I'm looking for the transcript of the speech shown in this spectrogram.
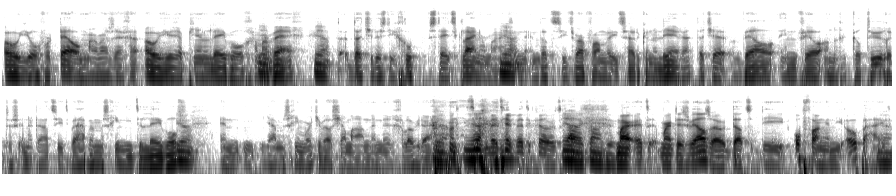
oh joh, vertel, maar wij zeggen... oh, hier heb je een label, ga maar Ja. weg... ja, dat je dus die groep steeds kleiner maakt. Ja. En, en dat is iets waarvan we iets zouden kunnen leren. Dat je wel in veel andere culturen dus inderdaad ziet. We hebben misschien niet de labels. En mm, ja, misschien word je wel shamaan en eh, geloof je daar Ja. helemaal niet Ja. Weet, weet ik veel hoe het ja, gaat. dat kan natuurlijk. Maar het, maar het is wel zo dat die opvang en die openheid, Ja.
